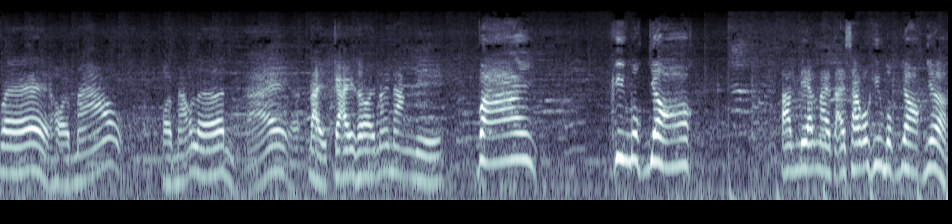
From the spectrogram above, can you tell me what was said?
phê, hồi máu hồi máu lên. Đấy, đầy cay thôi, nói năng gì. Vai, khiên một giọt. Anh đen này tại sao có khiên một giọt nha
